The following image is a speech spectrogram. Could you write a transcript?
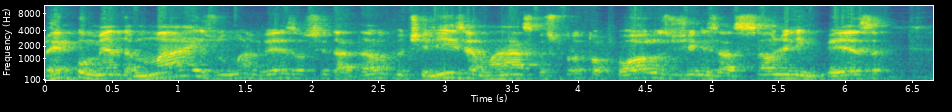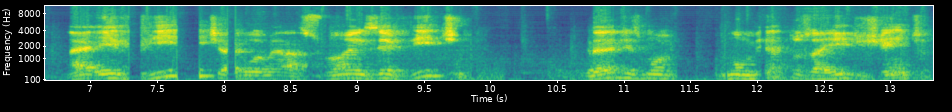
recomenda mais uma vez ao cidadão que utilize a máscara, os protocolos de higienização, de limpeza, né, evite aglomerações, evite grandes momentos aí de gente,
